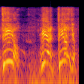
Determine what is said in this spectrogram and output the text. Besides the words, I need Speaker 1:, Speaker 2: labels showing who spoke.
Speaker 1: a deal. We had a deal, you.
